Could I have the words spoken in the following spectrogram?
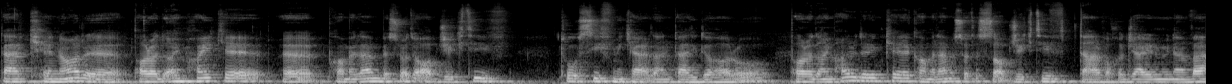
در کنار پارادایم هایی که کاملا به صورت objective توصیف می‌کردن پدیده ها رو پارادایم ها رو داریم که کاملا به صورت subjective در واقع جریان می‌بینن و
